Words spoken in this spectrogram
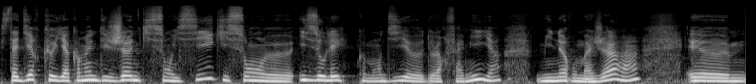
C'est-à-dire qu'il y a quand même des jeunes qui sont ici, qui sont euh, isolés, comme on dit, euh, de leur famille, hein, mineurs ou majeurs, hein, euh,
